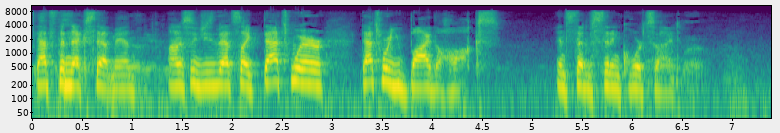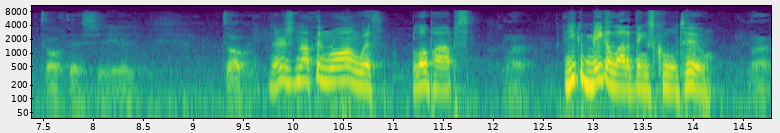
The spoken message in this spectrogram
That's the next step, man. Honestly, G, that's like that's where that's where you buy the Hawks instead of sitting courtside. Right. Talk that shit. Man. Talking. There's nothing wrong with blow pops. Right. And you can make a lot of things cool too. Right.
